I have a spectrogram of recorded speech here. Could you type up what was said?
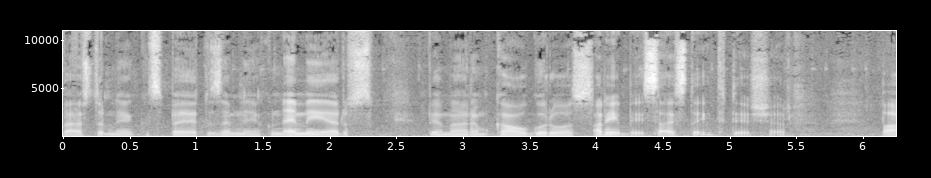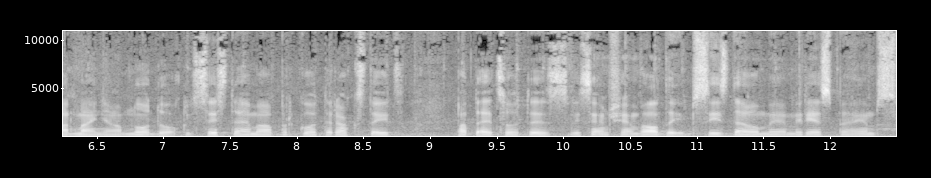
vēsturnieki, kas pēta zemnieku nemierus, piemēram, Kauguros, arī bija saistīti tieši ar pārmaiņām nodokļu sistēmā, par ko te rakstīts. Pateicoties visiem šiem valdības izdevumiem, ir iespējams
